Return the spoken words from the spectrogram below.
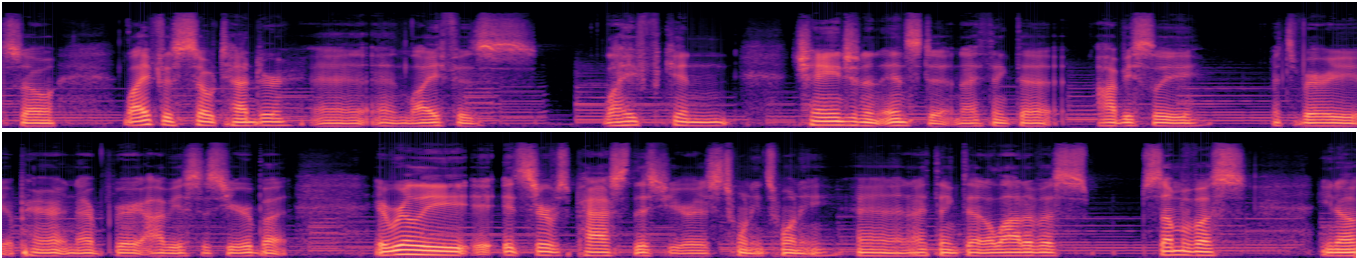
So life is so tender and, and life is life can change in an instant and i think that obviously it's very apparent and very obvious this year but it really it, it serves past this year as 2020 and i think that a lot of us some of us you know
